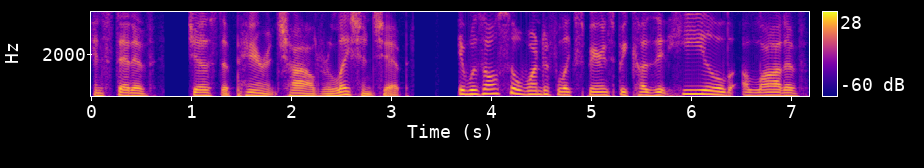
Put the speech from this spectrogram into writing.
instead of just a parent child relationship. It was also a wonderful experience because it healed a lot of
